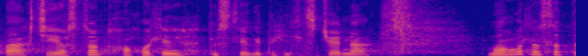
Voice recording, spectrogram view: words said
Багчи ёс зүйн тухай хуулийн төслийг гэдэг хэлцэж байна. Монгол улсад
